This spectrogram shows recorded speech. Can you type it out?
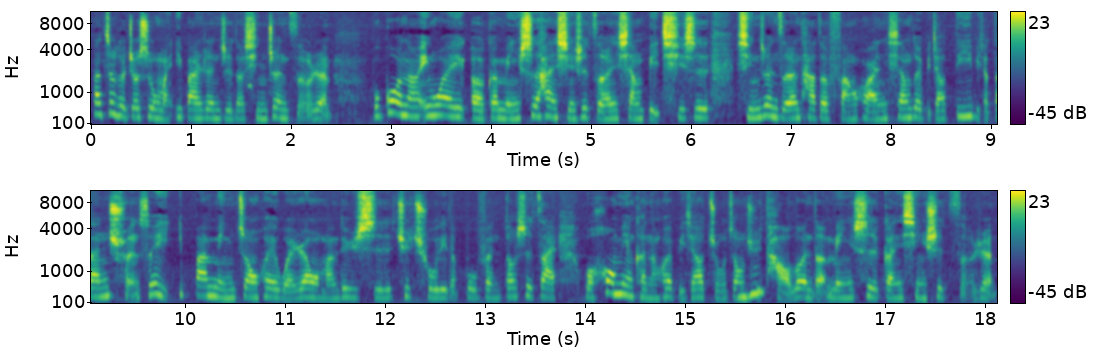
那这个就是我们一般认知的行政责任。不过呢，因为呃，跟民事和刑事责任相比，其实行政责任它的返还相对比较低，比较单纯，所以一般民众会委任我们律师去处理的部分，都是在我后面可能会比较着重去讨论的民事跟刑事责任。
